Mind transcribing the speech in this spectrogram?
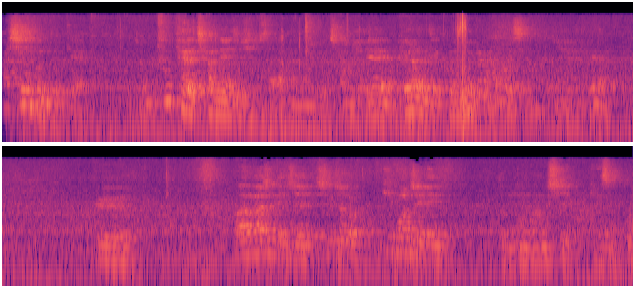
하신 분들께 좀 투표에 참여해 주십사 하는 그 참여. 예, 그런 이제 권유를 하고 있습니다. 예. 예. 그, 또한 가지는 이제 실제로 기본적인 어떤 운동 방식 계속 또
